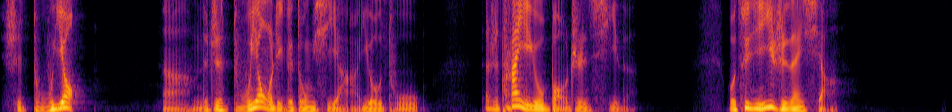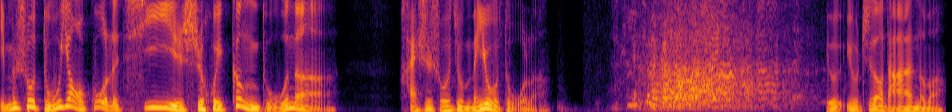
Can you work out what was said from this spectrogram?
是毒药啊！那这毒药这个东西啊有毒，但是它也有保质期的。我最近一直在想，你们说毒药过了期是会更毒呢，还是说就没有毒了？有有知道答案的吗？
